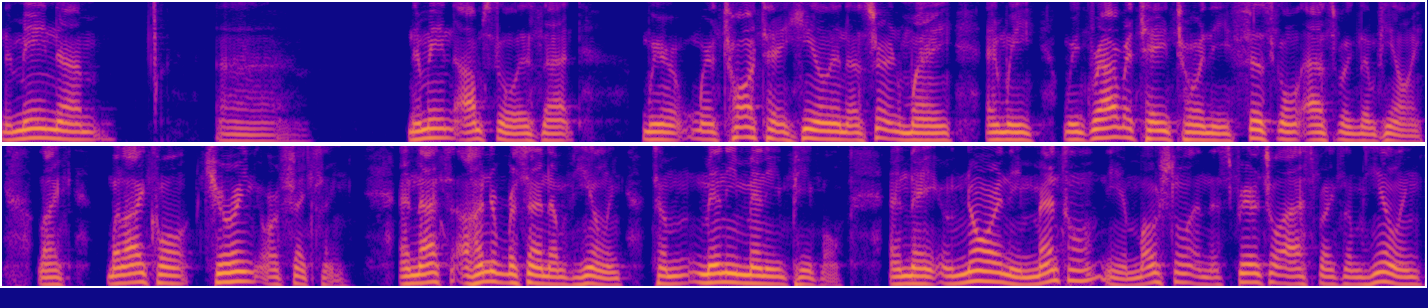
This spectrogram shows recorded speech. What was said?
the main, um, uh, the main obstacle is that we're we're taught to heal in a certain way, and we we gravitate toward the physical aspect of healing, like what I call curing or fixing. And that's 100% of healing to many, many people. And they ignore the mental, the emotional, and the spiritual aspects of healing.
